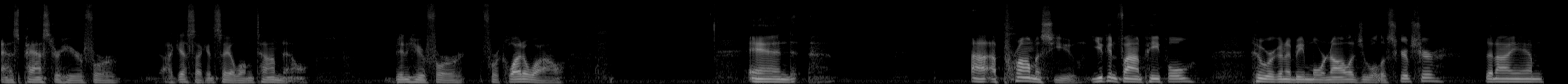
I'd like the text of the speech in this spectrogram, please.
as pastor here for, I guess I can say, a long time now. Been here for, for quite a while. And I, I promise you, you can find people who are going to be more knowledgeable of Scripture than I am.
